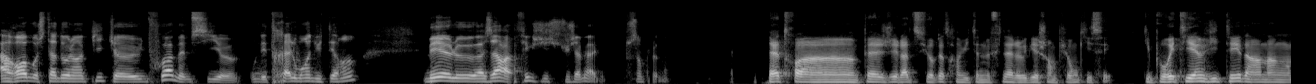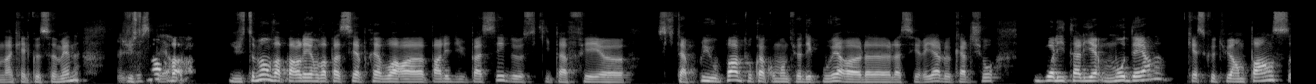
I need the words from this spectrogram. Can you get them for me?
À Rome, au stade olympique, euh, une fois, même si on est très loin du terrain. Mais le hasard a fait que j'y suis jamais allé, tout simplement. Peut-être un PSG là-dessus, peut-être un huitième de finale de Ligue des Champions, qui sait Qui pourrait y inviter dans, dans, quelques semaines. Justement, Justement, on va parler, on va passer après avoir euh, parlé du passé, de ce qui t'a fait, euh, ce qui t'a plu ou pas, en tout cas comment tu as découvert euh, la, Serie A, le calcio. Football italien moderne, qu'est-ce que tu en penses?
